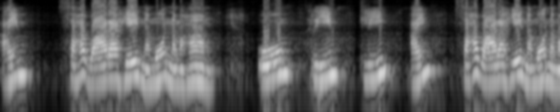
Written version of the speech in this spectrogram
ఐం సహ వారాహే నమో నమ. ఓం హ్రీం క్లీం ఐం సహ వారాహే నమో నమ.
